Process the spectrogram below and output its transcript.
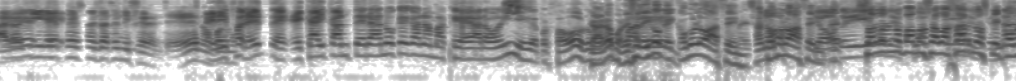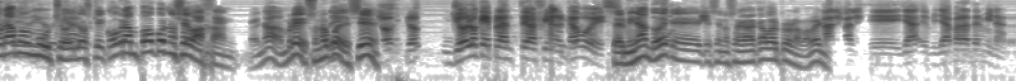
Aaron eh, es una situación diferente, ¿eh? es diferente. Es que hay canteranos que ganan más que Aaron por favor. claro, por eso digo que ¿cómo lo hacen? ¿Cómo lo hacen? Eh, solo nos vamos a bajar los que cobramos mucho y los que cobran poco no se bajan. Venga, hombre, eso no puede ser. Yo, lo que planteo al fin y al cabo es... Terminando, ¿eh? Que, se nos acaba el programa, venga. Vale, vale. Eh, ya, ya, para terminar.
